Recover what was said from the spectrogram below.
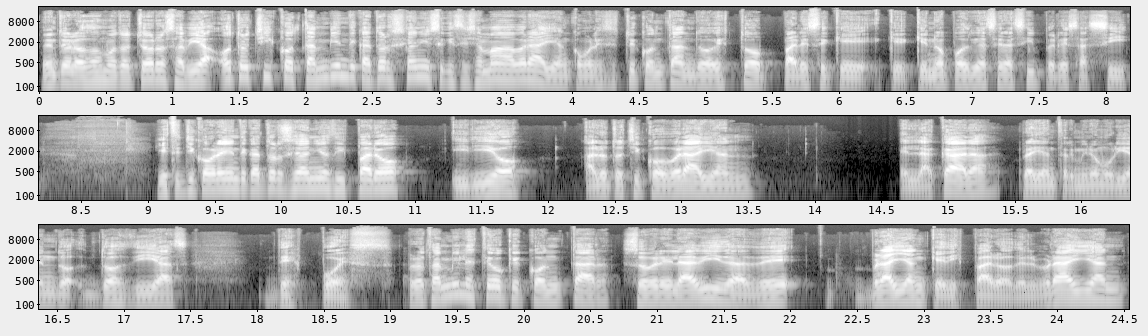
Dentro de los dos motochorros había otro chico también de 14 años y que se llamaba Brian, como les estoy contando. Esto parece que, que no podría ser así, pero es así. Y este chico Brian de 14 años disparó hirió al otro chico Brian en la cara. Brian terminó muriendo dos días después. Pero también les tengo que contar sobre la vida de Brian que disparó, del Brian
